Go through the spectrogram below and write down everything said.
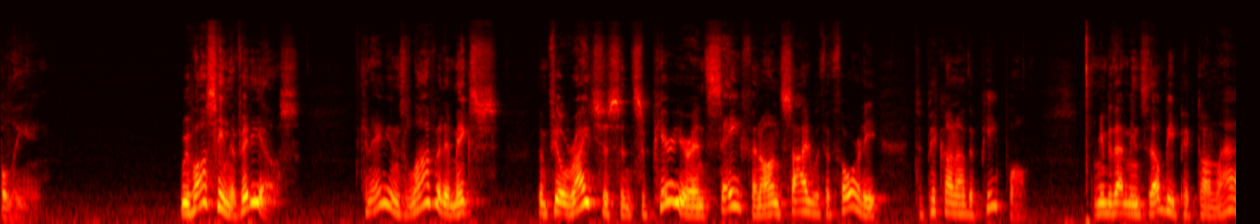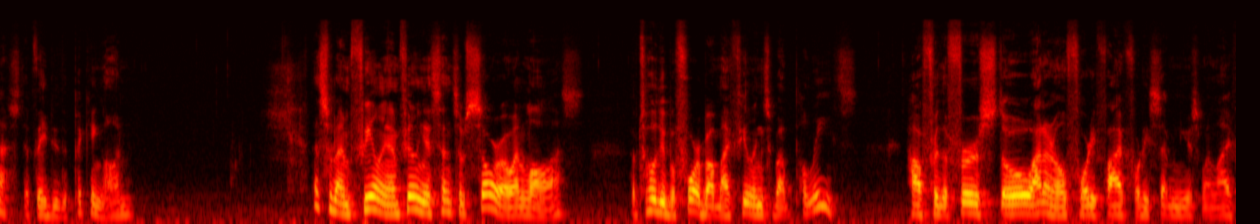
bullying. We've all seen the videos. Canadians love it. It makes them feel righteous and superior and safe and on side with authority to pick on other people. Maybe that means they'll be picked on last if they do the picking on. That's what I'm feeling. I'm feeling a sense of sorrow and loss. I've told you before about my feelings about police. How for the first, oh, I don't know, 45, 47 years of my life,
